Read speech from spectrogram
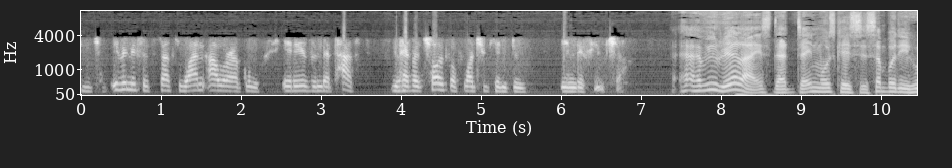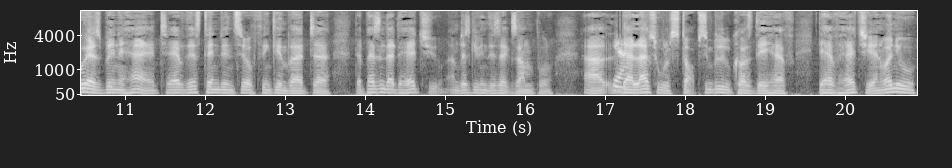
future. Even if it's just one hour ago, it is in the past. You have a choice of what you can do in the future. Have you realized that in most cases, somebody who has been hurt have this tendency of thinking that uh, the person that hurt you, I'm just giving this example, uh, yeah. their lives will stop simply because they have they have hurt you. And when you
